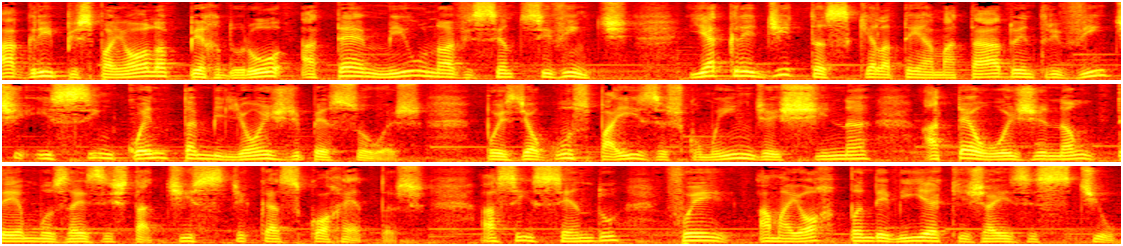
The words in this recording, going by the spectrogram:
A gripe espanhola perdurou até 1920 e acredita-se que ela tenha matado entre 20 e 50 milhões de pessoas, pois de alguns países como Índia e China até hoje não temos as estatísticas corretas. Assim sendo, foi a maior pandemia que já existiu.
